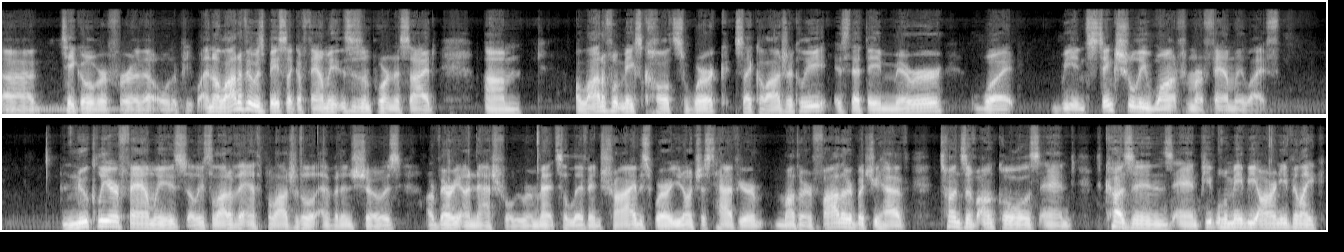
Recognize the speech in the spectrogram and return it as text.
uh, take over for the older people and a lot of it was based like a family this is an important aside um, a lot of what makes cults work psychologically is that they mirror what we instinctually want from our family life nuclear families, at least a lot of the anthropological evidence shows, are very unnatural. We were meant to live in tribes where you don't just have your mother and father, but you have tons of uncles and cousins and people who maybe aren't even like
